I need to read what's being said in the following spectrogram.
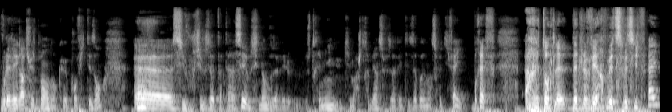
vous l'avez gratuitement, donc profitez-en. si, vous, si vous êtes intéressé, ou sinon vous avez le, streaming qui marche très bien si vous avez des abonnements Spotify. Bref, arrêtons d'être le VRB de Spotify.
